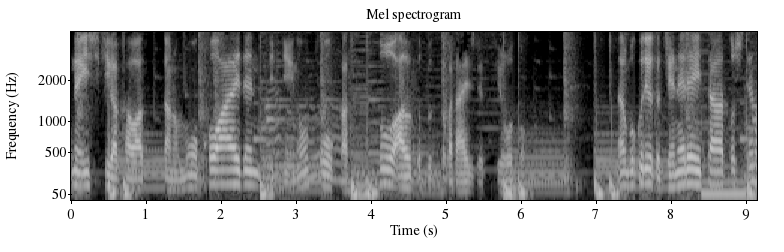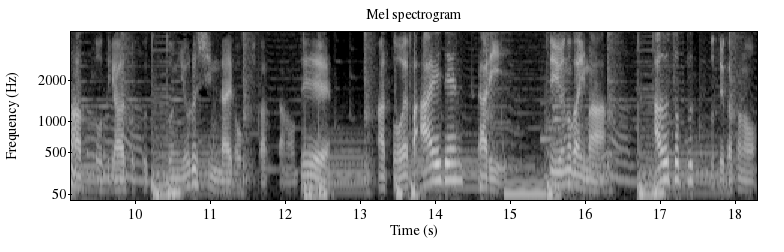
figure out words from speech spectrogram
ね、意識が変わったのも、コアアイデンティティのフォーカスとアウトプットが大事ですよ、と。僕で言うと、ジェネレーターとしての圧倒的アウトプットによる信頼が大きかったので、あと、やっぱアイデンタリーっていうのが今、アウトプットというかその、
